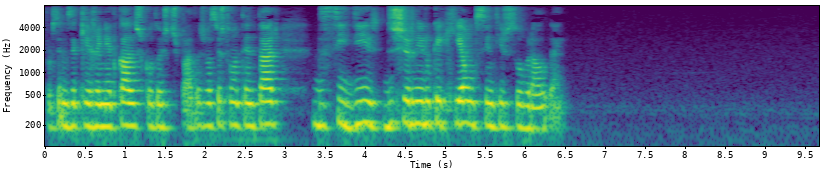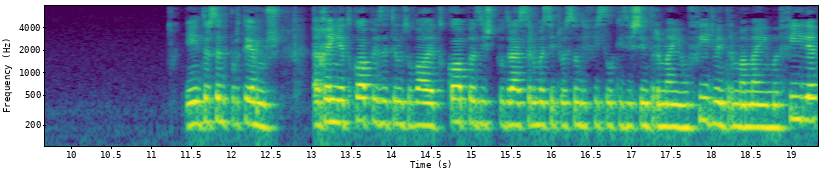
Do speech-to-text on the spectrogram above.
Por temos aqui a Rainha de Cálices com dois de espadas. Vocês estão a tentar decidir, discernir o que é que é um sentir sobre alguém. É interessante porque temos a Rainha de Copas e temos o Valete de Copas. Isto poderá ser uma situação difícil que existe entre mãe e um filho, entre uma mãe e uma filha,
